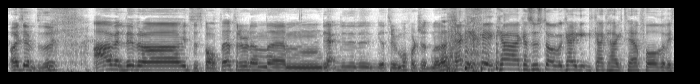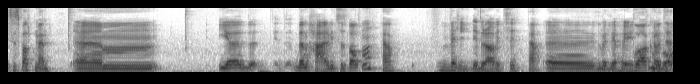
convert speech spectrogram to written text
Ja, kjempestor. Ja, veldig bra vitsespalte. Jeg tror den um, jeg, Jeg tror vi må fortsette med den. Ja, hva, hva, hva syns du om Hva hva er karakter for vitsespalten min? Um, ja, den her vitsespalten Ja. Veldig bra vitser. Ja. Uh, veldig høyt Bra nivå.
